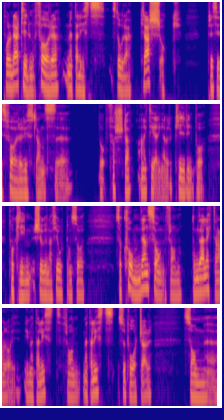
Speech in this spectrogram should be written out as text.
på den där tiden, före Metallists stora krasch och precis före Rysslands eh, då första annekteringen, eller kliv in på, på Krim 2014, så, så kom det en sång från de där läktarna då i, i Metallist, från Metallists supportrar, som, eh,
